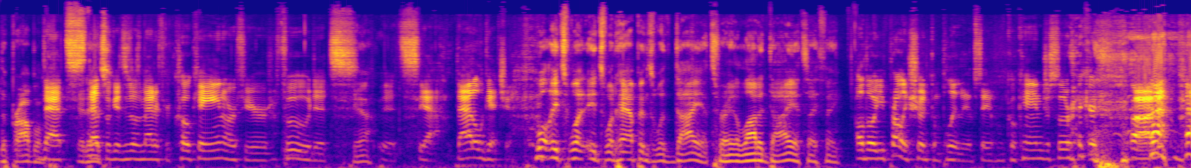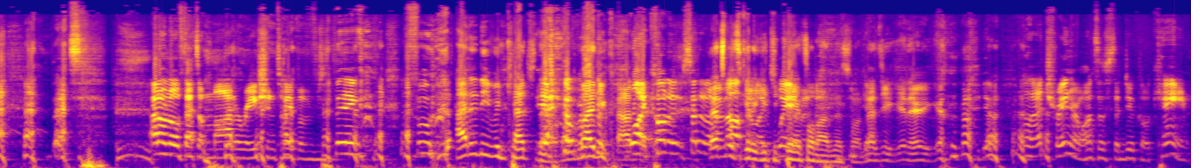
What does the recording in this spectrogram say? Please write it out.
the problem. That's It that's is. what gets. It doesn't matter if you're cocaine or if you're food. It's Yeah. It's yeah. That'll get you. well, it's what it's what happens with diets, right? A lot of diets, I think. Although you probably should completely abstain from cocaine, just for the record. Uh, that's. I don't know if that's a moderation type of thing. Food. I didn't even catch that. I'm glad you caught Well, I that. caught it. Said it on That's what's mouth, gonna get you like, a canceled on this one. That's you. There you go. Oh, that trainer wants us to do cocaine.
